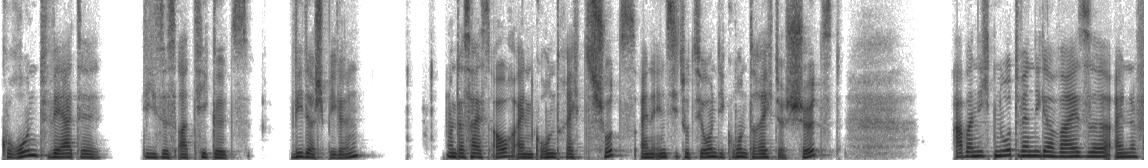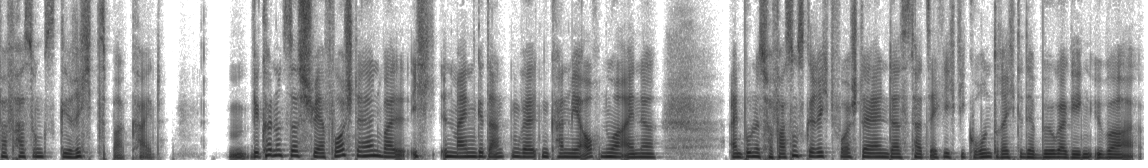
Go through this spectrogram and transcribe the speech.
Grundwerte dieses Artikels widerspiegeln. Und das heißt auch ein Grundrechtsschutz, eine Institution, die Grundrechte schützt, aber nicht notwendigerweise eine Verfassungsgerichtsbarkeit. Wir können uns das schwer vorstellen, weil ich in meinen Gedankenwelten kann mir auch nur eine ein Bundesverfassungsgericht vorstellen, das tatsächlich die Grundrechte der Bürger gegenüber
